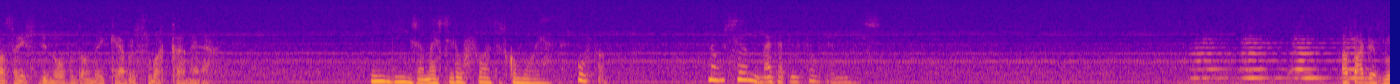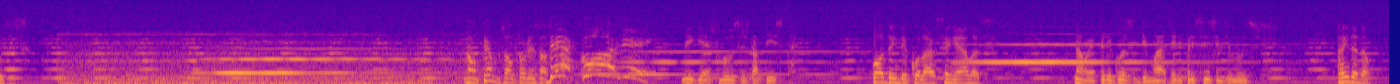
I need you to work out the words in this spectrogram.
Faça isso de novo, dona, e quebra sua câmera. Ninguém jamais tirou fotos como essa. Por favor, não chame mais atenção para nós. Apague as luzes. Não temos autorização. Decole! Ligue as luzes da pista. Podem decolar sem elas? Não, é perigoso demais. Ele precisa de luzes. Ainda não.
